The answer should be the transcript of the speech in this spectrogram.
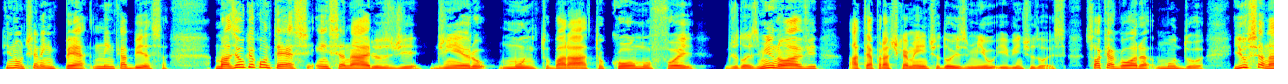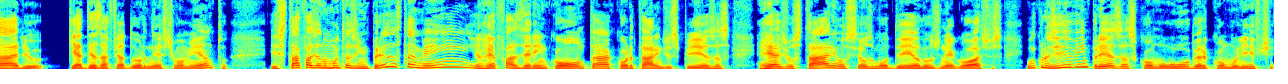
que não tinha nem pé nem cabeça. Mas é o que acontece em cenários de dinheiro muito barato, como foi de 2009 até praticamente 2022. Só que agora mudou. E o cenário que é desafiador neste momento, está fazendo muitas empresas também refazerem conta, cortarem despesas, reajustarem os seus modelos de negócios, inclusive empresas como Uber, como Lyft,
